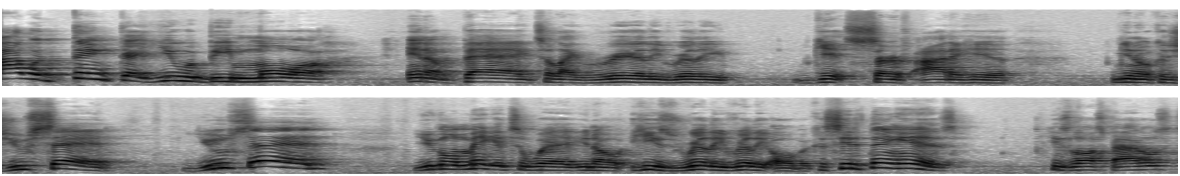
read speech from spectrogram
I would think that you would be more in a bag to like really, really get Surf out of here. You know, because you said, you said you're going to make it to where, you know, he's really, really over. Because see, the thing is, he's lost battles.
